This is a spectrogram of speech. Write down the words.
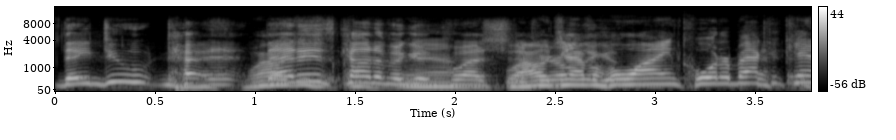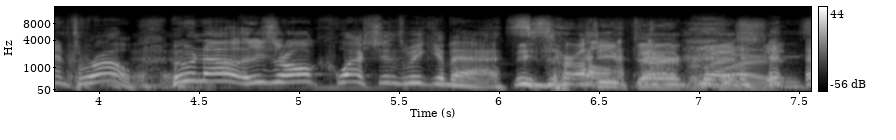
they do. That, Why that you- kind of a good question. Why If would you're have a only go- Hawaiian quarterback who can't throw? Who knows? These are all questions we can ask. These are all Deep fair questions.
